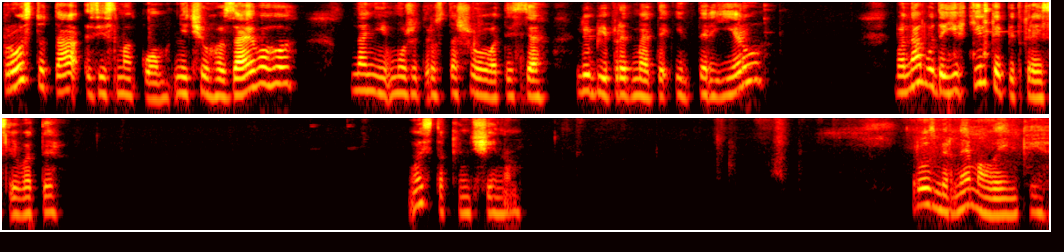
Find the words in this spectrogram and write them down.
просто та зі смаком. Нічого зайвого. На ній можуть розташовуватися любі предмети інтер'єру. Вона буде їх тільки підкреслювати. Ось таким чином. Розмір не маленький.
